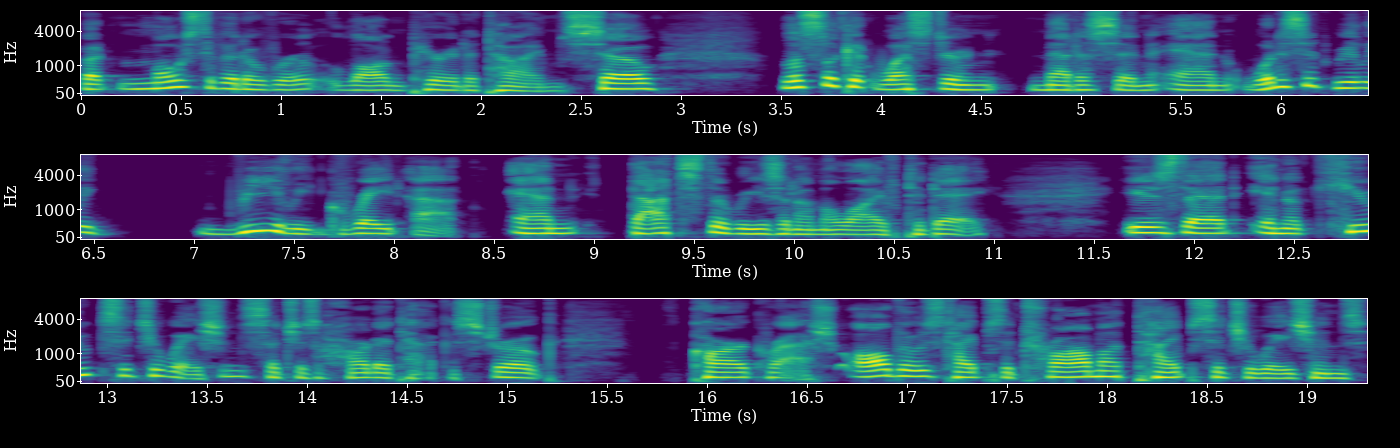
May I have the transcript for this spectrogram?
but most of it over a long period of time. So, let's look at Western medicine and what is it really, really great at? And that's the reason I'm alive today is that in acute situations such as a heart attack, a stroke, car crash, all those types of trauma type situations,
